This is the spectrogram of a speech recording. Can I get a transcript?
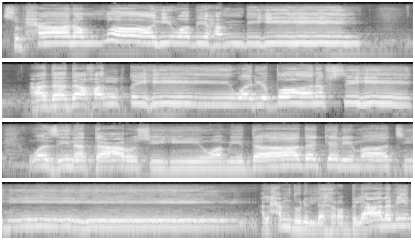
سبحان الله وبحمده. عدد خلقه ورضا نفسه وزنة عرشه ومداد كلماته. الحمد لله رب العالمين.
